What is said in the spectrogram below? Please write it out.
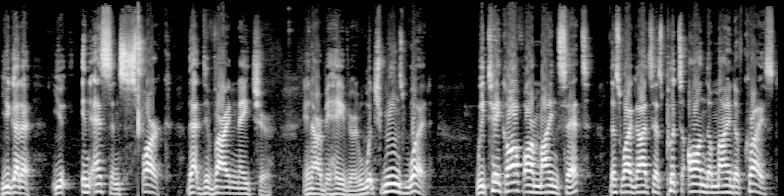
you got to you in essence spark that divine nature in our behavior, which means what? We take off our mindset. That's why God says, put on the mind of Christ.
